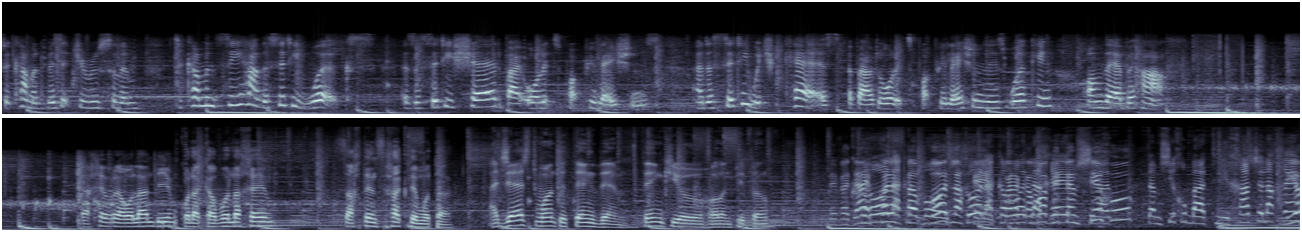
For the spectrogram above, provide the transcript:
to come and visit Jerusalem, to come and see how the city works as a city shared by all its populations, and a city which cares about all its population and is working on their behalf. החבר'ה ההולנדים, כל הכבוד לכם, סחטן, שיחקתם אותה. I just want to thank them. Thank you, Holland people. בוודאי, כל הכבוד לכם, כל הכבוד לכם, ותמשיכו תמשיכו בתמיכה שלכם,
